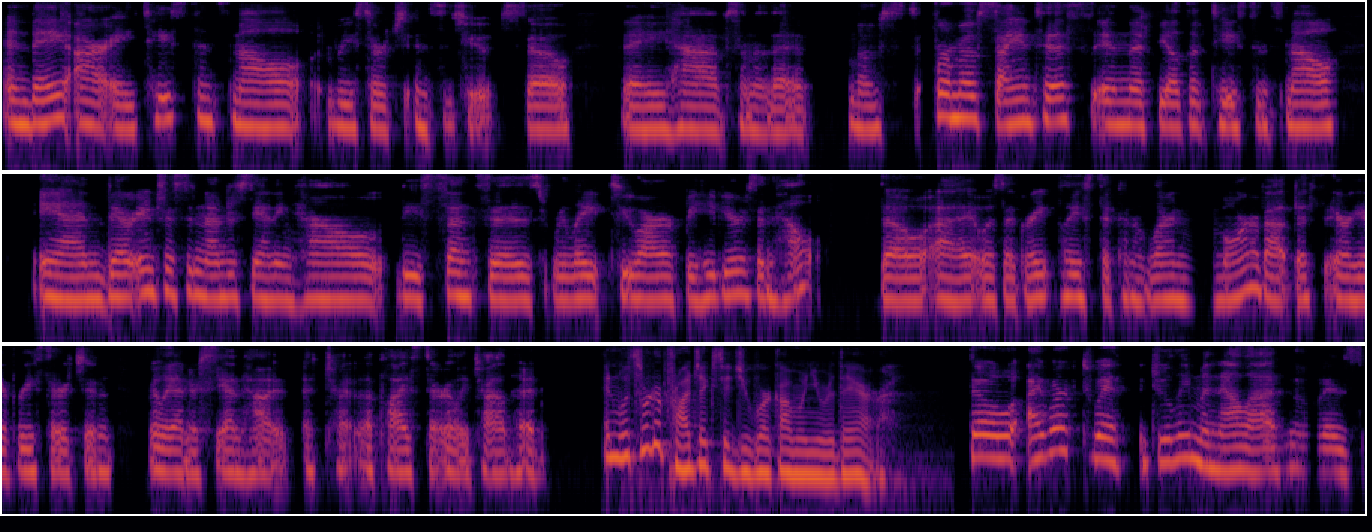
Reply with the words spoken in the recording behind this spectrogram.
and they are a taste and smell research institute. So they have some of the most foremost scientists in the fields of taste and smell. And they're interested in understanding how these senses relate to our behaviors and health. So uh, it was a great place to kind of learn more about this area of research and really understand how it applies to early childhood. And what sort of projects did you work on when you were there? So I worked with Julie Mennella, who is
